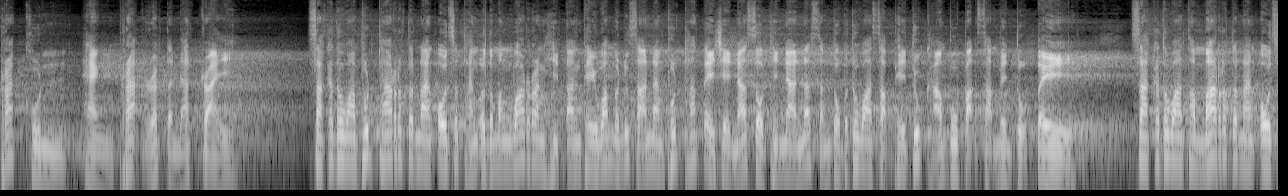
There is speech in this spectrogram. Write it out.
พระคุณแห่งพระรัตนตรัยสักตวาพุทธรัตนังโอสถังโอตมังวารังหิตังเทวมนุษสานังพุทธเตเชนะโสทินานัสันโตปทวาสัพเพทุกขาบูปะสัมเบนตุเตสักตวาธรรมารัตนังโอส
